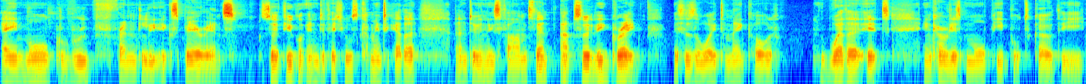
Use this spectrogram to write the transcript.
a more group-friendly experience. So if you've got individuals coming together and doing these farms, then absolutely great. This is a way to make gold whether it encourages more people to go the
